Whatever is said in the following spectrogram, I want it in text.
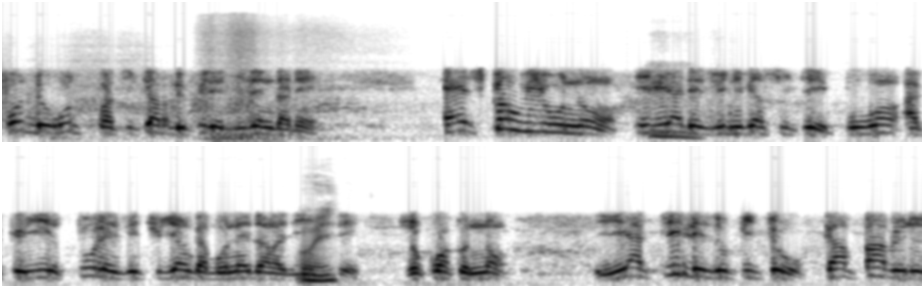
faute de routes praticables depuis des dizaines d'années. Est-ce que oui ou non, il y a des universités pouvant accueillir tous les étudiants gabonais dans la dignité? Je crois que non. Y a-t-il des hôpitaux capables de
